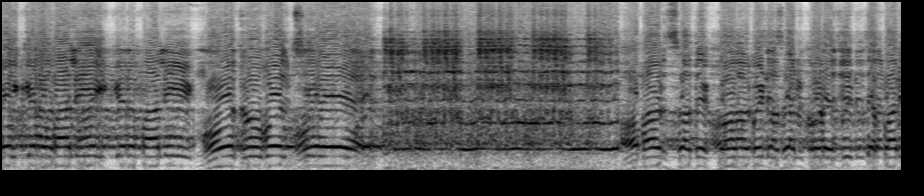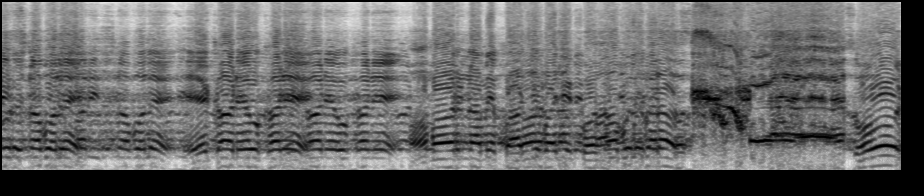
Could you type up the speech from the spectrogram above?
মাইকের মালিকের মালিক। মধু বলছে, আমার সাথে কম্পিটিশন করে জিততে পারিস না বলে। এখানে, ওখানে এখানে, ওখানে। আমার নামে বাজে বাজে কথা বলে বেড়াস। শোন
